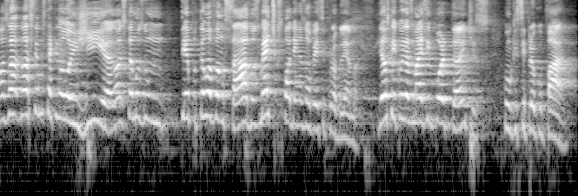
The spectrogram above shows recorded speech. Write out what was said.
Mas nós temos tecnologia, nós estamos num tempo tão avançado, os médicos podem resolver esse problema. Deus tem coisas mais importantes com que se preocupar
